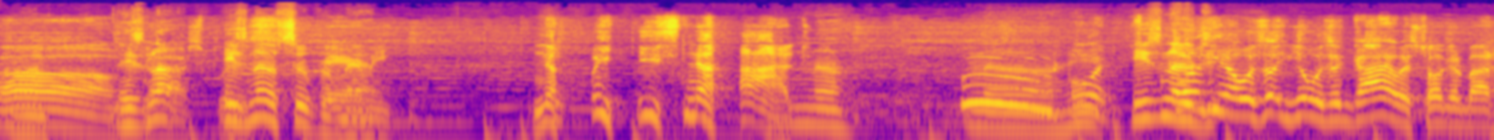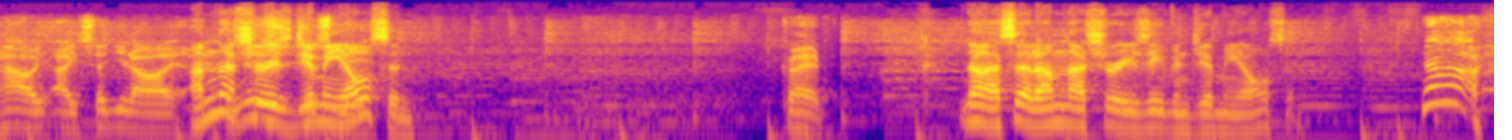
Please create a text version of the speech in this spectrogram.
Oh, right. he's not. gosh, He's no Superman. me. No, he's not. No. Ooh, no, he- he's no Well, you know, it was, you know, it was a guy I was talking about how I said, you know, I'm not sure he's Jimmy. Olsen. Go ahead. No, I said I'm not sure he's even Jimmy Olsen. No.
